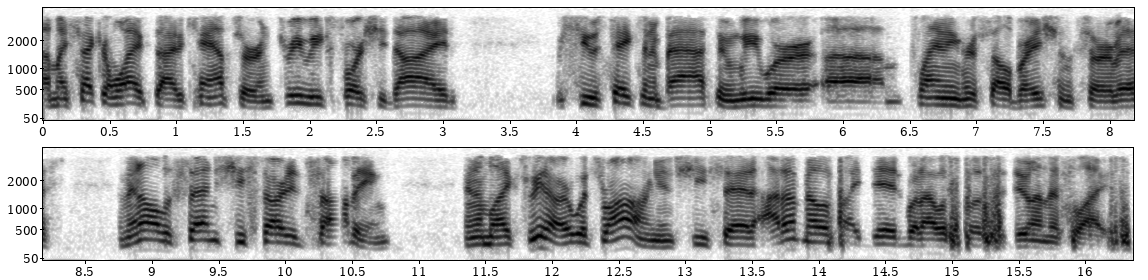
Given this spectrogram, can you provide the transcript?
uh, my second wife died of cancer, and three weeks before she died, she was taking a bath, and we were um, planning her celebration service. And then all of a sudden, she started sobbing and I'm like, sweetheart, what's wrong? And she said, I don't know if I did what I was supposed to do in this life.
